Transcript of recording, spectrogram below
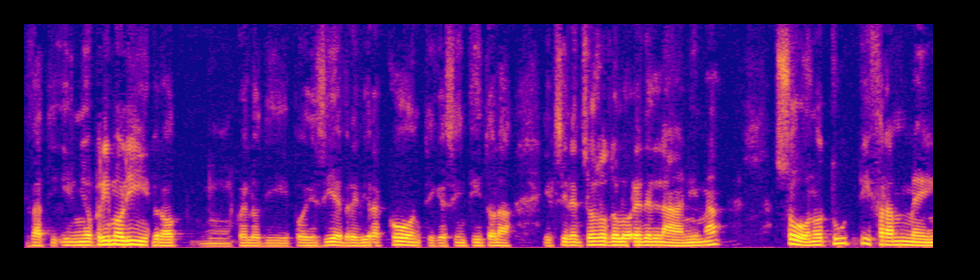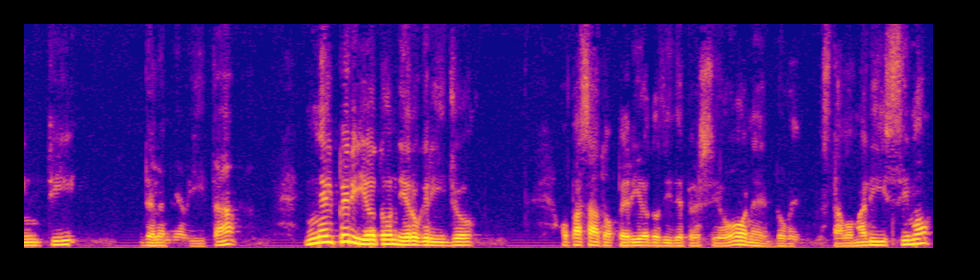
Infatti il mio primo libro, mm, quello di poesie e brevi racconti, che si intitola Il silenzioso dolore dell'anima, sono tutti frammenti della mia vita nel periodo nero-grigio ho passato un periodo di depressione dove stavo malissimo,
